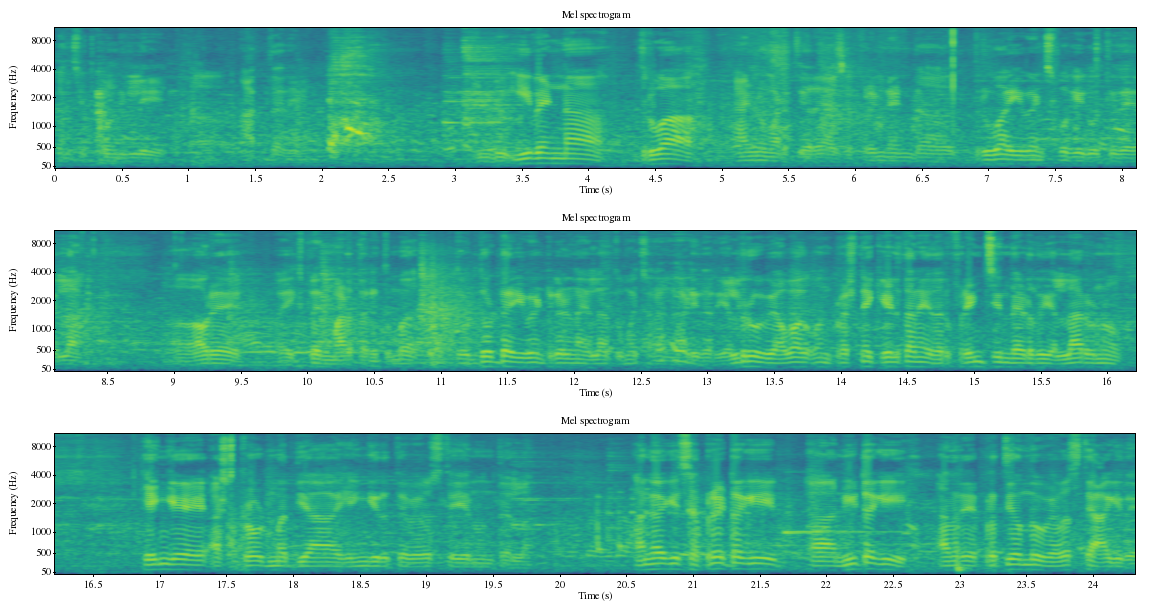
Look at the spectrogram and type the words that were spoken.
ಕನಸಿಟ್ಕೊಂಡು ಇಲ್ಲಿ ಆಗ್ತಾಯಿದೆ ಆಗ್ತಾ ಇದೆ. ಇದು ಈವೆಂಟ್ನ ಧ್ರುವ ಹ್ಯಾಂಡಲ್ ಮಾಡ್ತಿದ್ದಾರೆ. As a friend and Dhruva events ಬಗ್ಗೆ ಗೊತ್ತಿದೆ ಎಲ್ಲ ಅವರೇ ಎಕ್ಸ್ಪ್ಲೈನ್ ಮಾಡ್ತಾರೆ. ತುಂಬ ದೊಡ್ಡ ದೊಡ್ಡ ಈವೆಂಟ್ಗಳನ್ನ ಎಲ್ಲ ತುಂಬ ಚೆನ್ನಾಗಿ ಮಾಡಿದ್ದಾರೆ. ಎಲ್ಲರೂ ಯಾವಾಗ ಒಂದು ಪ್ರಶ್ನೆ ಕೇಳ್ತಾನೆ ಇದ್ದಾರೆ. ಫ್ರೆಂಡ್ಸಿಂದ ಹಿಡಿದು ಎಲ್ಲರೂ ಹೇಗೆ ಅಷ್ಟು ಕ್ರೌಡ್ ಮಧ್ಯ ಹೆಂಗಿರುತ್ತೆ ವ್ಯವಸ್ಥೆ ಏನು ಅಂತೆಲ್ಲ. ಹಾಗಾಗಿ ಸಪ್ರೇಟಾಗಿ ನೀಟಾಗಿ ಅಂದರೆ ಪ್ರತಿಯೊಂದು ವ್ಯವಸ್ಥೆ ಆಗಿದೆ.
